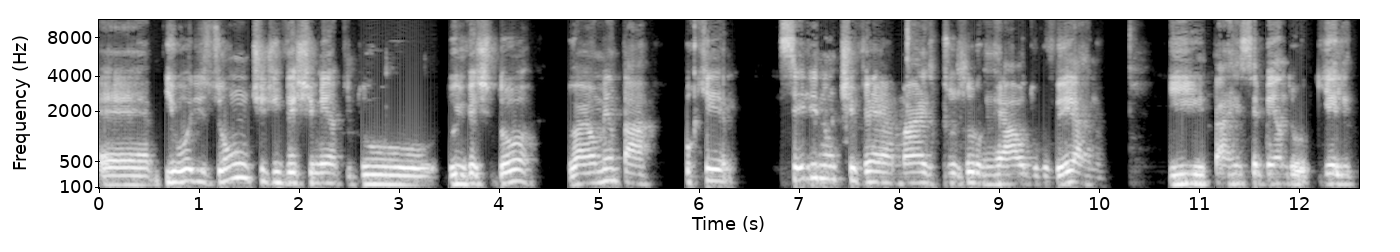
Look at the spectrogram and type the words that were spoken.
é, e o horizonte de investimento do, do investidor vai aumentar, porque se ele não tiver mais o juro real do governo e está recebendo e ele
